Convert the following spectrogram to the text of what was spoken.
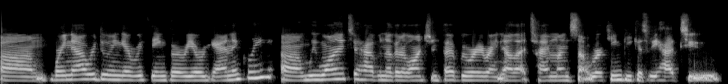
um, right now, we're doing everything very organically. Um, we wanted to have another launch in February. Right now, that timeline's not working because we had to,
